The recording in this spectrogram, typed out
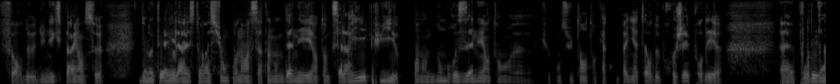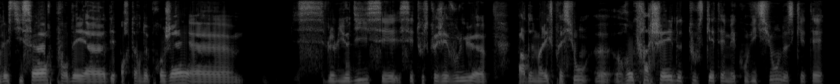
fort d'une expérience dans l'hôtellerie et la restauration pendant un certain nombre d'années en tant que salarié, puis pendant de nombreuses années en tant que consultant, en tant qu'accompagnateur de projets pour des, pour des investisseurs, pour des porteurs de projets le lieu dit, c'est tout ce que j'ai voulu, pardonne-moi l'expression, recracher de tout ce qui était mes convictions, de ce qui était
